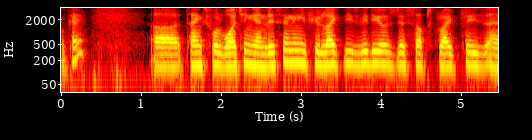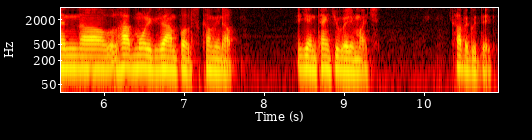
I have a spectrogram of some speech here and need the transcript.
Okay, uh, thanks for watching and listening. If you like these videos, just subscribe, please, and uh, we'll have more examples coming up. Again, thank you very much. Have a good day.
